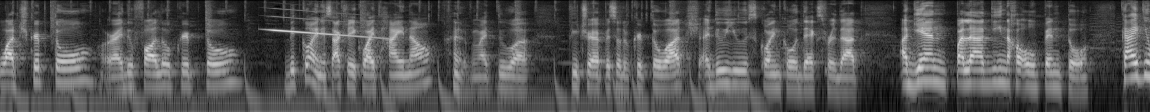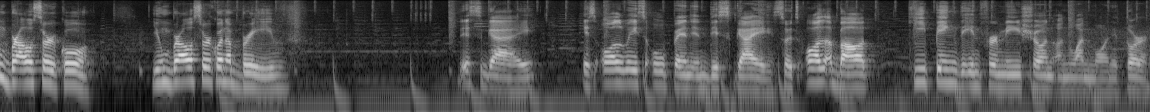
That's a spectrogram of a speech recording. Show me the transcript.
watch crypto or I do follow crypto. Bitcoin is actually quite high now. I might do a future episode of Crypto Watch. I do use Coin Codex for that. Again, palaging naka-open to. Kahit yung browser ko, yung browser ko na Brave, this guy, is always open in this guy. So it's all about keeping the information on one monitor.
